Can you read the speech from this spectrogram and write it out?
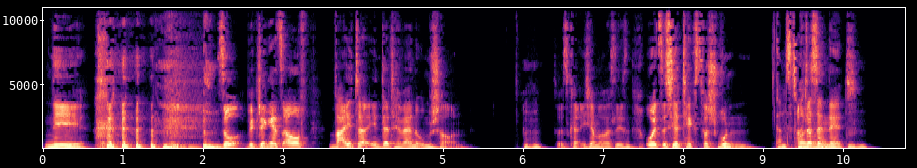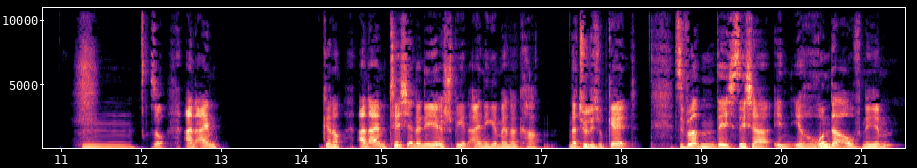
Nee. so, wir klicken jetzt auf weiter in der Taverne umschauen. Mhm. So, jetzt kann ich ja mal was lesen. Oh, jetzt ist hier Text verschwunden. Ganz toll. Ach, das ist ja nett. Mhm. Hm, So, an einem Genau. An einem Tisch in der Nähe spielen einige Männer Karten. Natürlich um Geld. Sie würden dich sicher in ihre Runde aufnehmen.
